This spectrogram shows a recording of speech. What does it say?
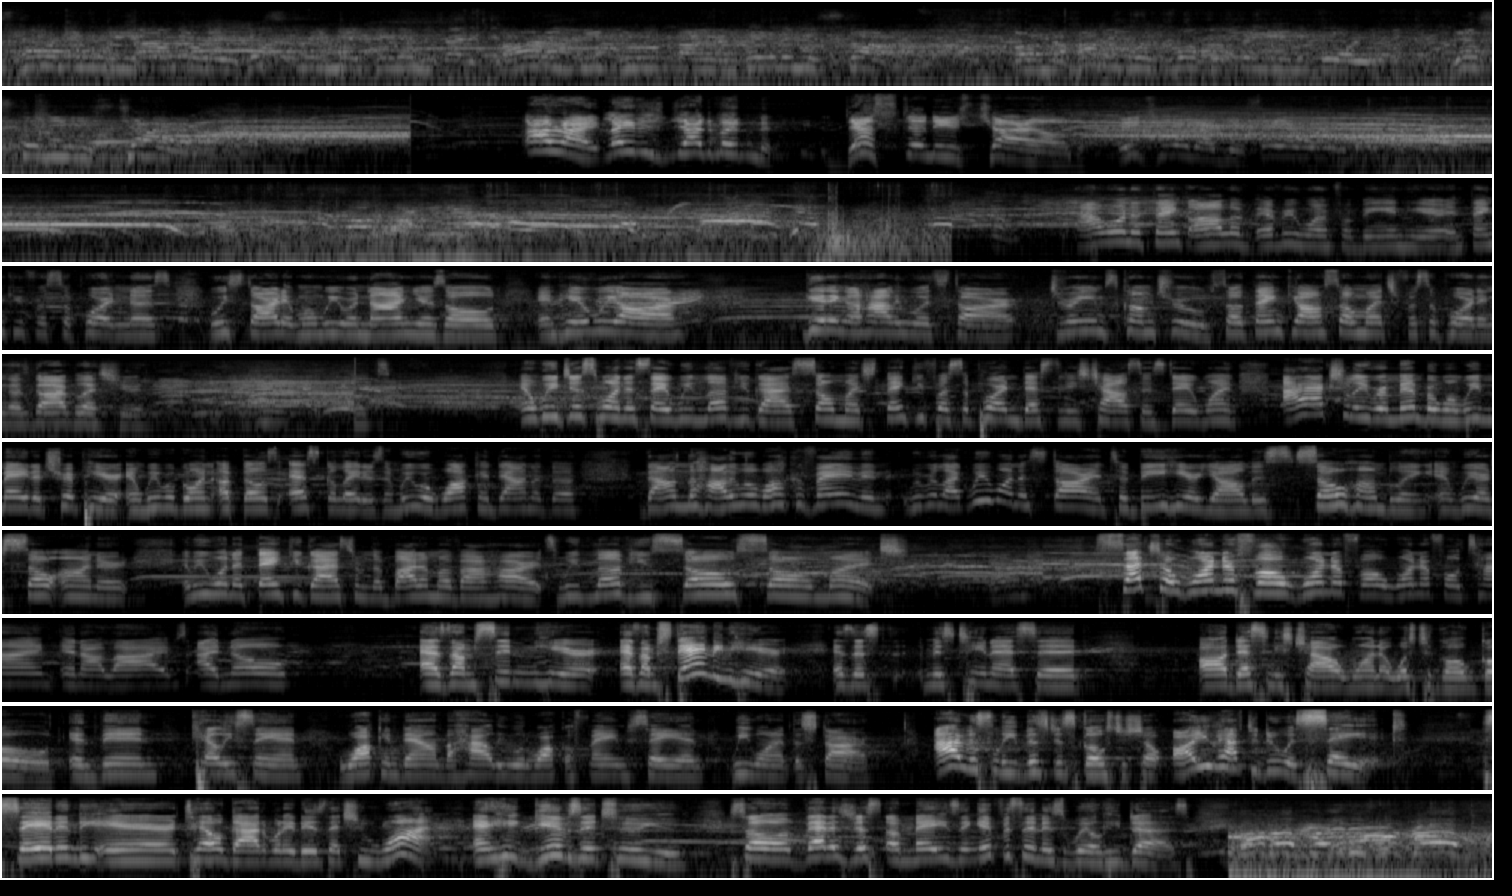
This morning we honor a history-making R&B group by unveiling a star on the Hollywood Walk of Fame for Destiny's Child. All right, ladies and gentlemen, Destiny's Child. Each one of you, say a word. I want to thank all of everyone for being here and thank you for supporting us. We started when we were nine years old, and here we are getting a Hollywood star. Dreams come true. So thank y'all so much for supporting us. God bless you. And we just want to say we love you guys so much. Thank you for supporting Destiny's Child since day one. I actually remember when we made a trip here and we were going up those escalators and we were walking down to the down the Hollywood Walk of Fame and we were like, we want a star and to be here, y'all, is so humbling and we are so honored. And we want to thank you guys from the bottom of our hearts. We love you so, so much. such a wonderful, wonderful, wonderful time in our lives. I know as I'm sitting here, as I'm standing here, as Miss Tina has said, all Destiny's Child wanted was to go gold. And then Kelly saying, walking down the Hollywood Walk of Fame saying, we wanted the star. Obviously, this just goes to show all you have to do is say it. Say it in the air, tell God what it is that you want, and He gives it to you. So that is just amazing. If it's in His will, He does. Look up, ladies, look up!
